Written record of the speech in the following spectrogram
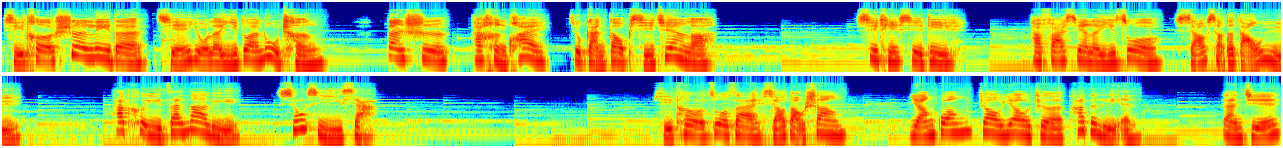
皮特顺利地潜游了一段路程，但是他很快就感到疲倦了。谢天谢地，他发现了一座小小的岛屿，他可以在那里休息一下。皮特坐在小岛上，阳光照耀着他的脸，感觉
